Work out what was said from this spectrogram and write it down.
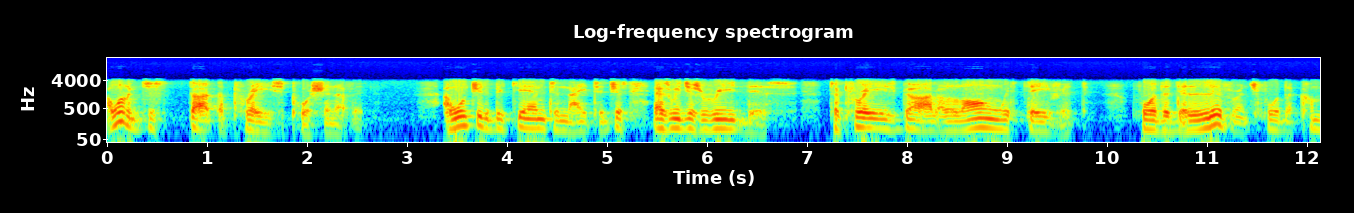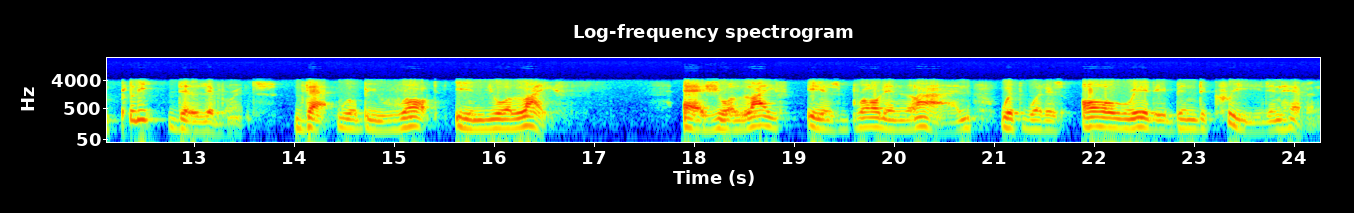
I want to just start the praise portion of it. I want you to begin tonight to just, as we just read this, to praise God along with David for the deliverance, for the complete deliverance that will be wrought in your life as your life is brought in line with what has already been decreed in heaven.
